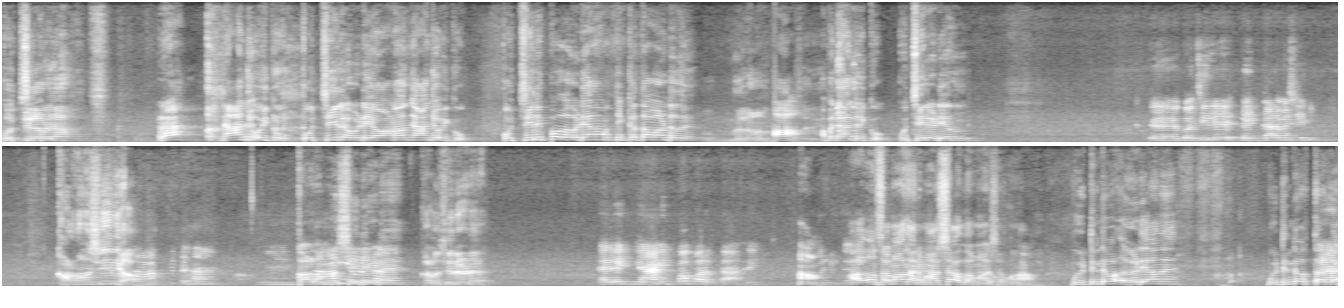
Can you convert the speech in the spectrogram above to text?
കൊച്ചിയിലെവിടെയാ? എടാ ഞാൻ ചോദിക്കൂ കൊച്ചിയിൽ എവിടെയാണോ ഞാൻ ചോദിക്കൂ. കൊച്ചിയിൽ ഇപ്പൊ എവിടെയാന്ന് പറഞ്ഞിട്ട് വേണ്ടത്? ഒന്നുമില്ല ആ അപ്പൊ ഞാൻ ചോദിക്കൂ കൊച്ചിയിൽ എവിടെയാന്ന്? ഏഹ് കൊച്ചിയിൽ കളമശ്ശേരി. കളമശ്ശേരിയാ? എവിടെ? like ഞാനിപ്പോ പുറത്താ ആ ആ, സമാധാനം മാഷാ അല്ല മാഷ ആ. വീട്ടിന്റെ എവിടെയാണ്? വീട്ടിന്റെ പുറത്താണ്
